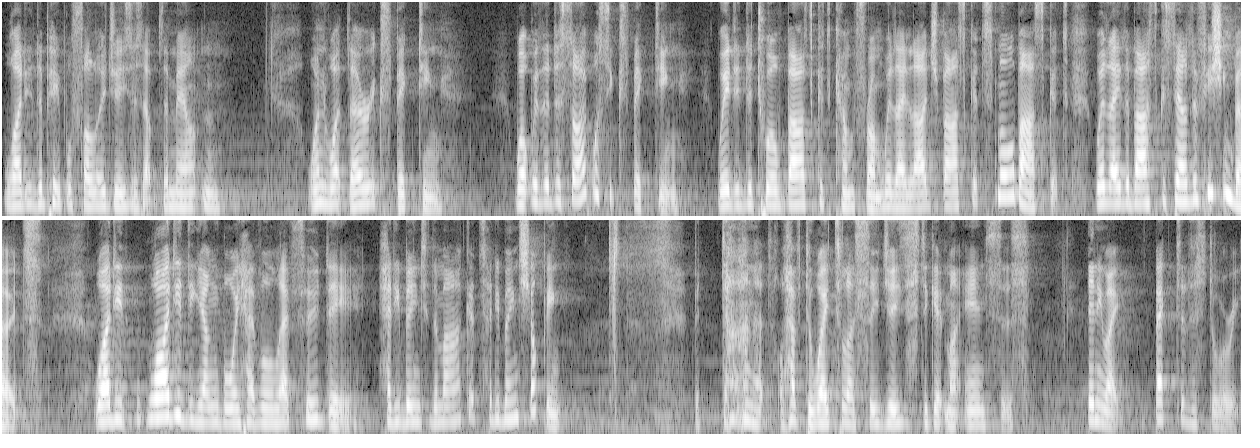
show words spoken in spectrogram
why did the people follow Jesus up the mountain? Wonder what they were expecting. What were the disciples expecting? Where did the 12 baskets come from? Were they large baskets, small baskets? Were they the baskets out of the fishing boats? Why did, why did the young boy have all that food there? Had he been to the markets? Had he been shopping? But darn it, I'll have to wait till I see Jesus to get my answers. Anyway, back to the story.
